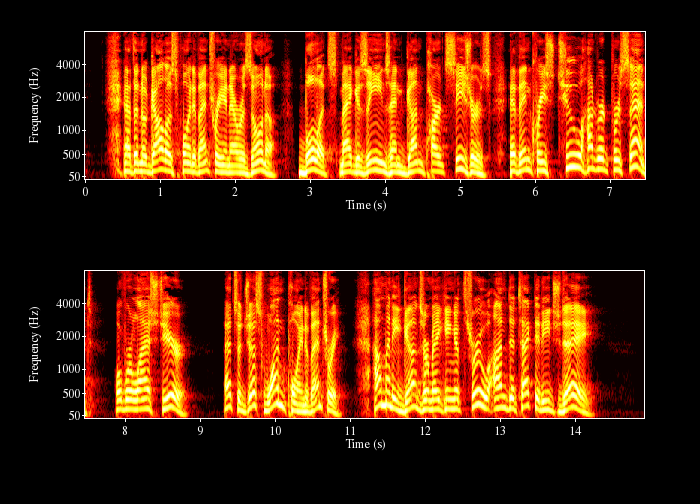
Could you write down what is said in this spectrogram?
At the Nogales point of entry in Arizona, bullets, magazines, and gun part seizures have increased 200% over last year. That's at just one point of entry. How many guns are making it through undetected each day?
